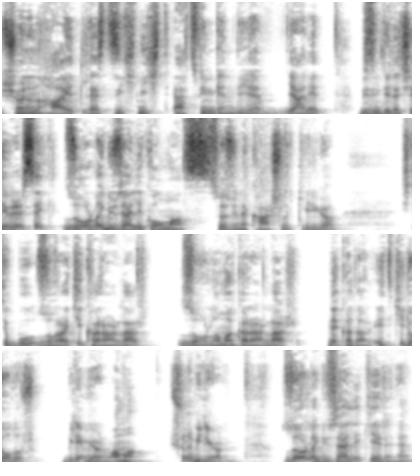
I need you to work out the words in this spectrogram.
Schönen Heit lässt sich nicht erzwingen diye. Yani bizim dile çevirirsek zorla güzellik olmaz sözüne karşılık geliyor. İşte bu zoraki kararlar, zorlama kararlar ne kadar etkili olur bilemiyorum ama şunu biliyorum. Zorla güzellik yerine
